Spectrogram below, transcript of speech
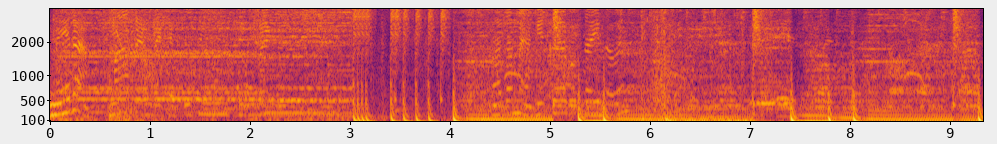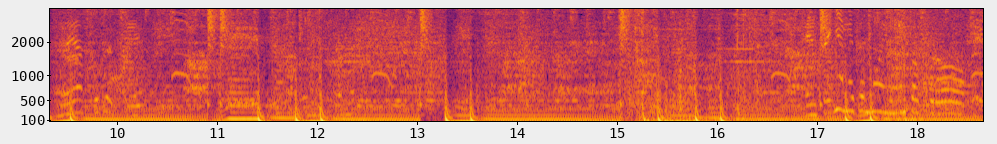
Mira, mátenme que puse un trinque. Mátame, aquí estoy acostadita, ¿ven? Vea, súbete. Enséñame esos movimientos pro.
